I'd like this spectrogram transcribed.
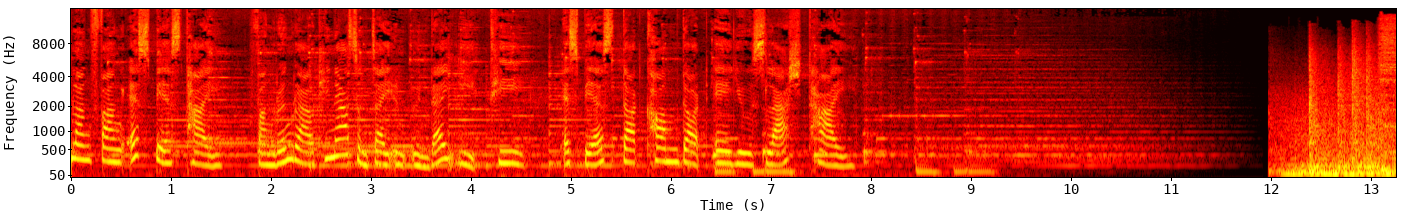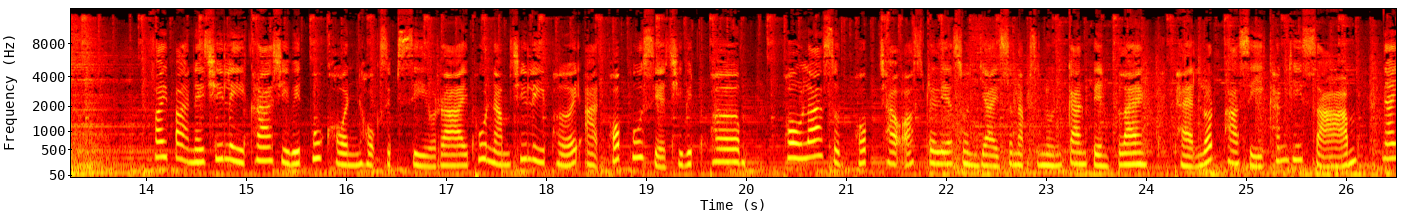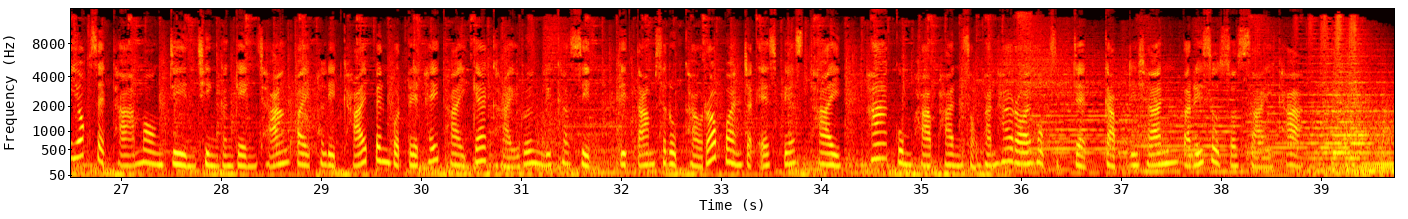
กำลังฟัง SBS ไทย ฟังเรื่องราวที่น่าสนใจอื่น ๆ ได้อีกที่ sbs.com.au/thai ไฟป่าในชิลีฆ่าชีวิตผู้คน 64 ราย ผู้นำชิลีเผยอาจพบผู้เสียชีวิตเพิ่ม พล่าสุดพบชาวออสเตรเลียส่วนใหญ่สนับสนุนการเปลี่ยนแปลง แผนลดภาษีขั้นที่ 3 นายกเศรษฐามองจีน ชิงกางเกงช้างไปผลิตขายเป็นบทเรียนให้ไทยแก้ไขเรื่องลิขสิทธิ์ ติดตามสรุปข่าวรอบวันจากเอสเสไทย 5 กุมภาพันธ์ 2567 กับดิฉัน ปริสุทธ์สดใสค่ะ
